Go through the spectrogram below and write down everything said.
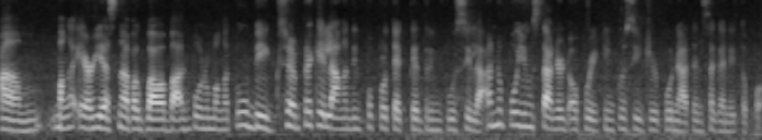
um, mga areas na pagbababaan po ng mga tubig? Siyempre, kailangan din po protected rin po sila. Ano po yung standard operating procedure po natin sa ganito po?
